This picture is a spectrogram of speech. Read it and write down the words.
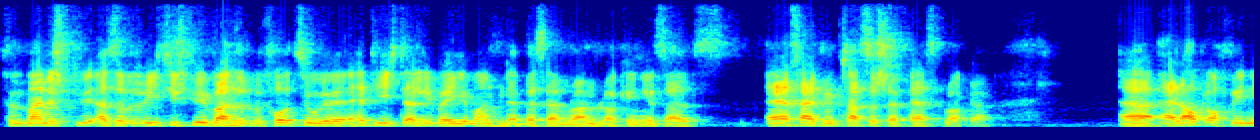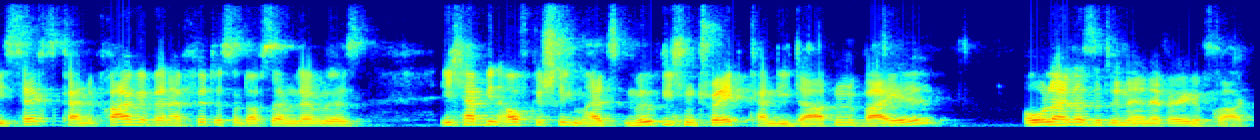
für meine Spiel, also wie ich die Spielweise bevorzuge, hätte ich da lieber jemanden, der besser im Runblocking ist als. Er ist halt ein klassischer Passblocker. Er erlaubt auch wenig Sex, keine Frage, wenn er fit ist und auf seinem Level ist. Ich habe ihn aufgeschrieben als möglichen Trade-Kandidaten, weil O-Liner sind in der NFL gefragt.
